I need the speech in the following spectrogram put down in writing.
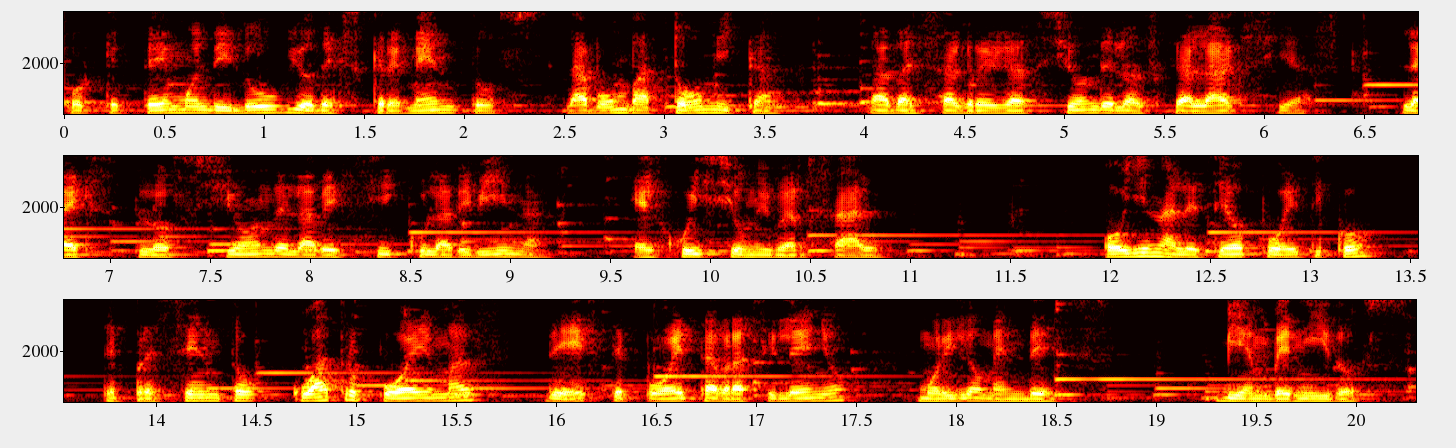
porque temo el diluvio de excrementos, la bomba atómica, la desagregación de las galaxias, la explosión de la vesícula divina, el juicio universal. Hoy en Aleteo Poético te presento cuatro poemas de este poeta brasileño Murilo Méndez. Bienvenidos.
